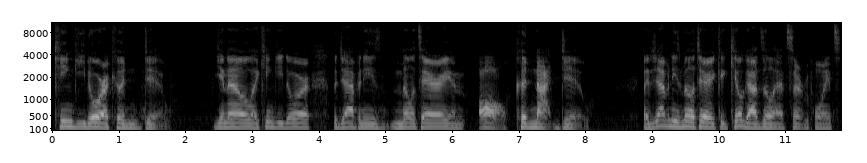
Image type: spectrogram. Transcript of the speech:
King Ghidorah couldn't do. You know, like King Ghidorah, the Japanese military and all could not do. Like the Japanese military could kill Godzilla at certain points,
